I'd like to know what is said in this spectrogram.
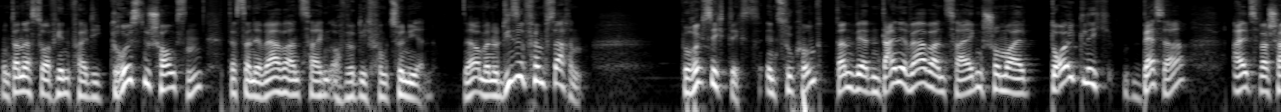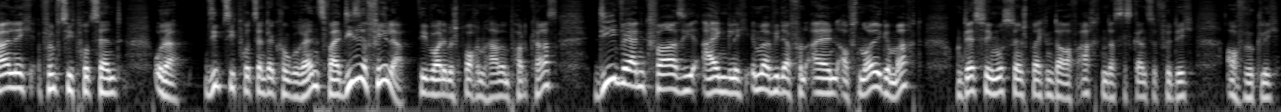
und dann hast du auf jeden Fall die größten Chancen, dass deine Werbeanzeigen auch wirklich funktionieren. Ja, und wenn du diese fünf Sachen berücksichtigst in Zukunft, dann werden deine Werbeanzeigen schon mal deutlich besser als wahrscheinlich 50 Prozent oder 70 Prozent der Konkurrenz, weil diese Fehler, die wir heute besprochen haben im Podcast, die werden quasi eigentlich immer wieder von allen aufs Neue gemacht und deswegen musst du entsprechend darauf achten, dass das Ganze für dich auch wirklich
